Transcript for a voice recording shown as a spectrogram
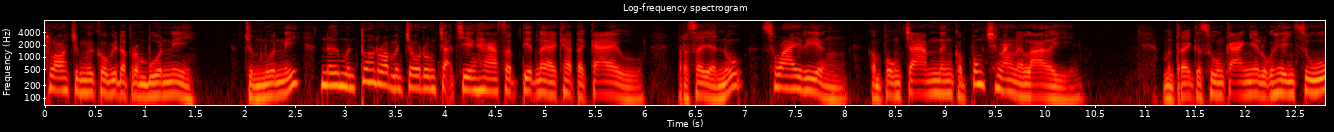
ឆ្លងជំងឺ Covid-19 នេះចំនួននេះនៅមិនទាន់រាប់បញ្ចូលរោងចក្រជាង50ទៀតនៅឯខេត្តតាកែវប្រស័យអនុស្វាយរៀងកំពង់ចាមនិងកំពង់ឆ្នាំងនៅឡើយ មន្ត្រីក្រសួងការងារលោកហេងសួរ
